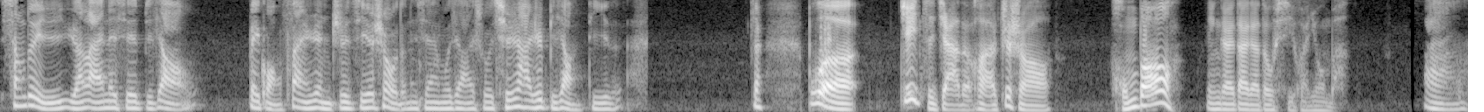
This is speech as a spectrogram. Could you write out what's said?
相对于原来那些比较被广泛认知接受的那些 emoji 来说，其实还是比较低的。不过这次加的话，至少红包应该大家都喜欢用吧？啊，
